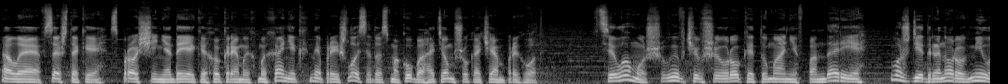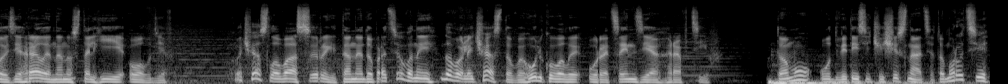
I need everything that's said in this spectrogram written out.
Але все ж таки спрощення деяких окремих механік не прийшлося до смаку багатьом шукачам пригод. В цілому ж, вивчивши уроки туманів Пандарії, вожді Дренору вміло зіграли на ностальгії олдів. Хоча слова сирий та недопрацьований доволі часто вигулькували у рецензіях гравців. Тому у 2016 році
